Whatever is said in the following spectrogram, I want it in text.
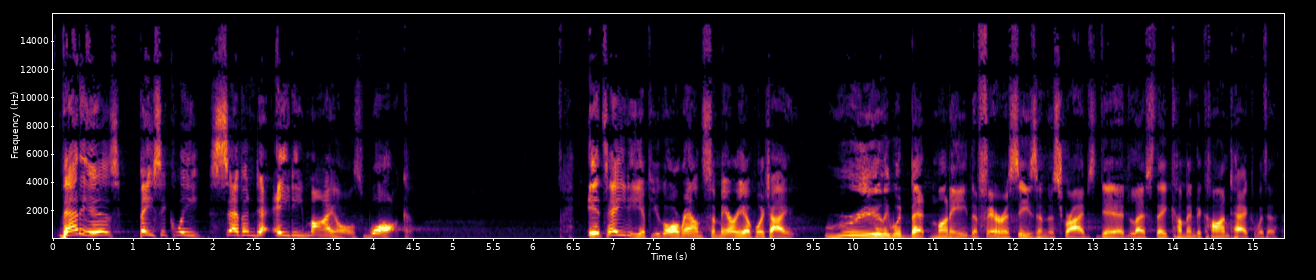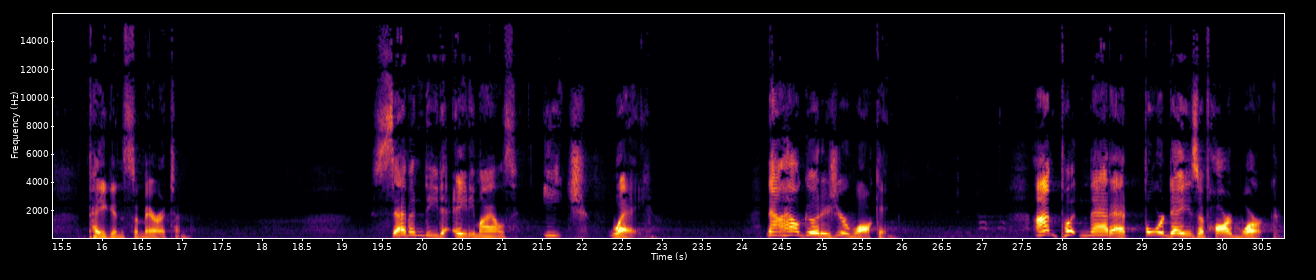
That is basically seven to 80 miles walk. It's 80 if you go around Samaria, which I really would bet money the Pharisees and the scribes did, lest they come into contact with a pagan Samaritan. 70 to 80 miles each way. Now, how good is your walking? I'm putting that at four days of hard work.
